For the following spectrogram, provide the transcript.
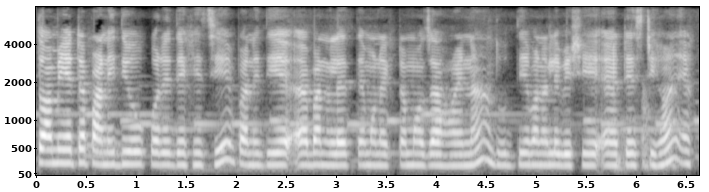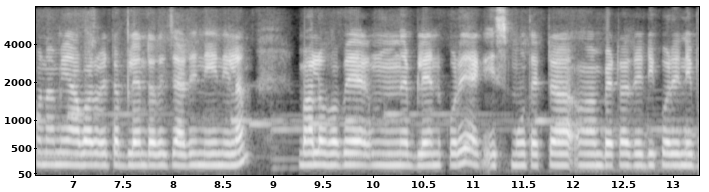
তো আমি এটা পানি দিয়েও করে দেখেছি। পানি দিয়ে বানালে তেমন একটা মজা হয় না। দুধ দিয়ে বানালে বেশি টেস্টি হয়। এখন আমি আবার এটা ব্লেন্ডারে জারে নিয়ে নিলাম। ভালোভাবে ব্লেন্ড করে এক স্মুথ একটা ব্যাটার রেডি করে নিব।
